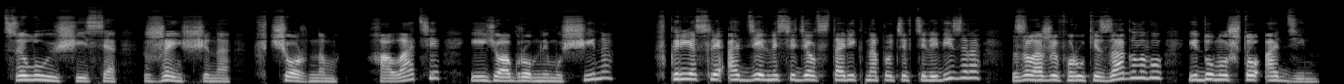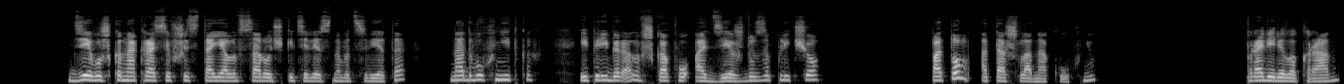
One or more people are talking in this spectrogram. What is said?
целующаяся женщина в черном халате и ее огромный мужчина. В кресле отдельно сидел старик напротив телевизора, заложив руки за голову, и думал, что один. Девушка, накрасившись, стояла в сорочке телесного цвета на двух нитках и перебирала в шкафу одежду за плечо. Потом отошла на кухню, проверила кран,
